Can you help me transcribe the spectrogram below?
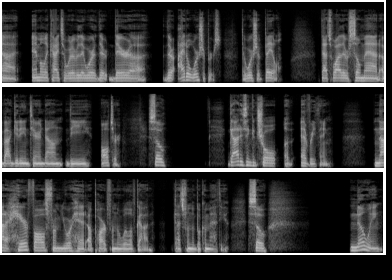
uh, Amalekites or whatever they were, they're they're uh, they're idol worshippers. They worship Baal. That's why they were so mad about Gideon tearing down the altar. So God is in control of everything. Not a hair falls from your head apart from the will of God. That's from the book of Matthew. So, knowing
